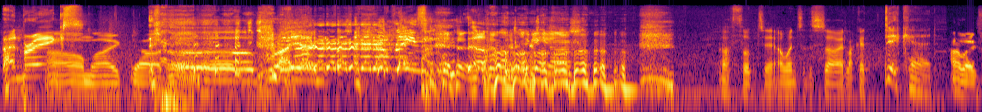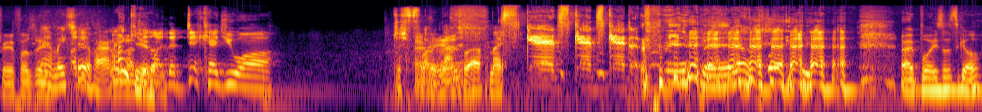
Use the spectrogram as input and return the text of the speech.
Bad brakes. Oh my god. I fucked it. I went to the side like a dickhead. I'll wait for you, Fuzzy. Yeah, me too, apparently. Thank you. Like the dickhead you are. Just floating he down is. to earth, mate. All right, boys, let's go.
